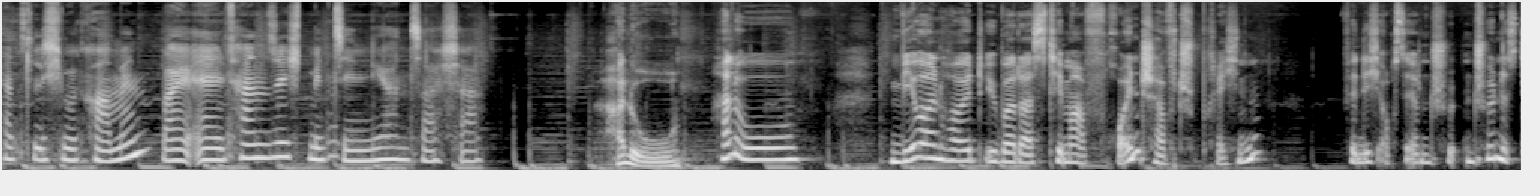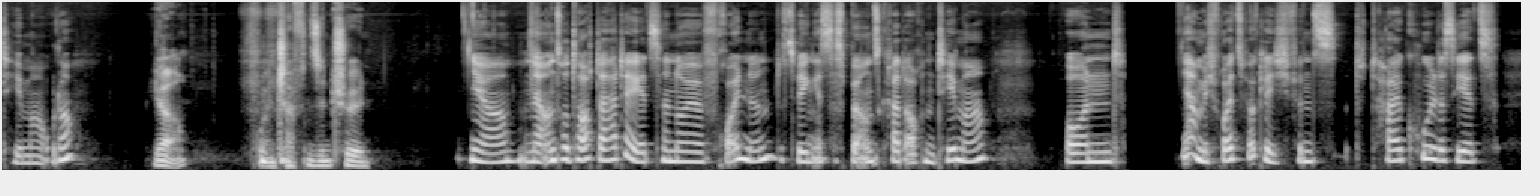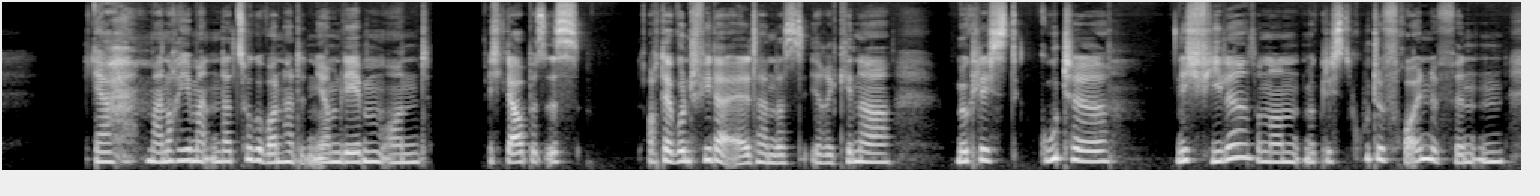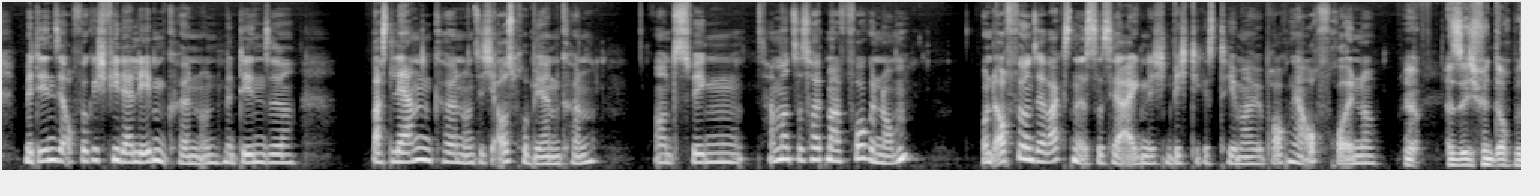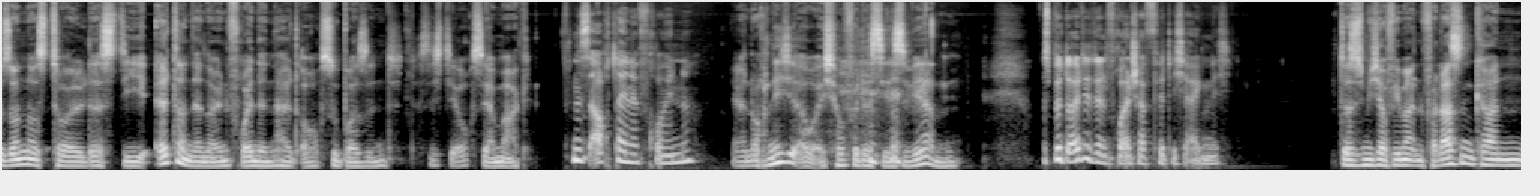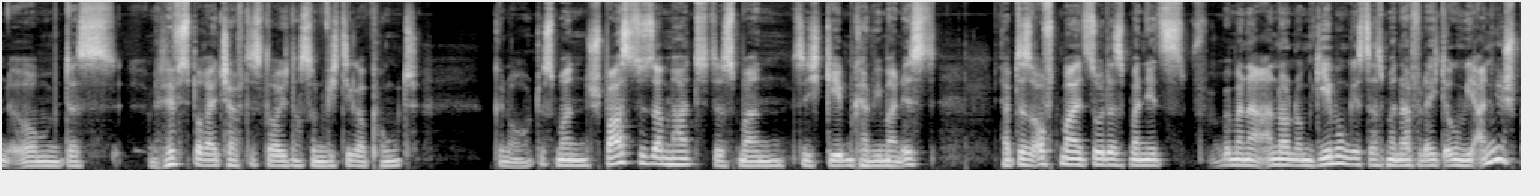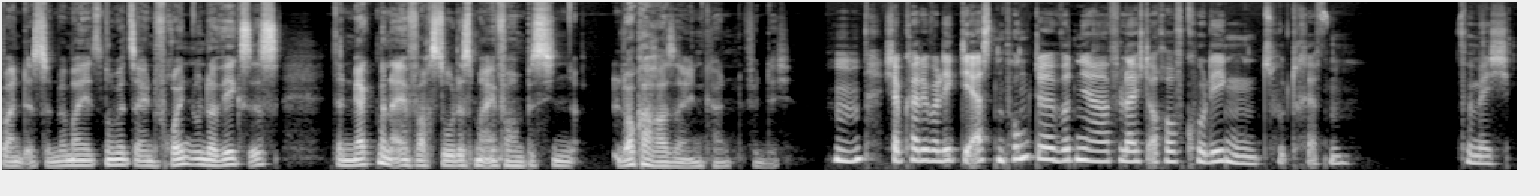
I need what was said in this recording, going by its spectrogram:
Herzlich willkommen bei Elternsicht mit Cindy und Sascha. Hallo. Hallo. Wir wollen heute über das Thema Freundschaft sprechen. Finde ich auch sehr ein, ein schönes Thema, oder? Ja, Freundschaften sind schön. Ja, na, unsere Tochter hat ja jetzt eine neue Freundin, deswegen ist das bei uns gerade auch ein Thema. Und ja, mich freut es wirklich. Ich finde es total cool, dass sie jetzt ja mal noch jemanden dazu gewonnen hat in ihrem Leben. Und ich glaube, es ist auch der Wunsch vieler Eltern, dass ihre Kinder möglichst gute, nicht viele, sondern möglichst gute Freunde finden, mit denen sie auch wirklich viel erleben können und mit denen sie was lernen können und sich ausprobieren können. Und deswegen haben wir uns das heute mal vorgenommen. Und auch für uns Erwachsene ist das ja eigentlich ein wichtiges Thema. Wir brauchen ja auch Freunde. Ja, also ich finde auch besonders toll, dass die Eltern der neuen Freundin halt auch super sind, dass ich die auch sehr mag. Sind es auch deine Freunde? Ja, noch nicht, aber ich hoffe, dass sie es werden. Was bedeutet denn Freundschaft für dich eigentlich? Dass ich mich auf jemanden verlassen kann, um das Hilfsbereitschaft ist, glaube ich, noch so ein wichtiger Punkt. Genau, dass man Spaß zusammen hat, dass man sich geben kann, wie man ist. Ich habe das oftmals so, dass man jetzt, wenn man in einer anderen Umgebung ist, dass man da vielleicht irgendwie angespannt ist. Und wenn man jetzt nur mit seinen Freunden unterwegs ist, dann merkt man einfach so, dass man einfach ein bisschen lockerer sein kann, finde ich. Hm. Ich habe gerade überlegt, die ersten Punkte würden ja vielleicht auch auf Kollegen zutreffen. Für mich.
